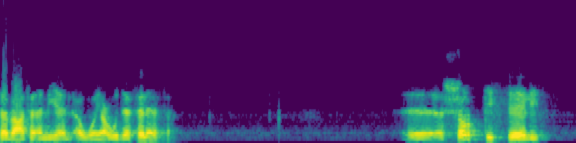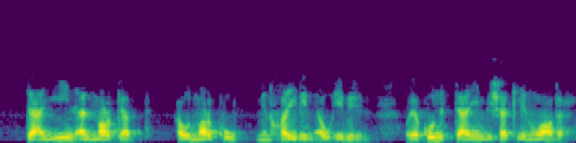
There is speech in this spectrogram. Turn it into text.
سبعة أميال أو يعود ثلاثة. آه، الشرط الثالث تعيين المركب أو المركوب من خيل أو إبل ويكون التعيين بشكل واضح.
